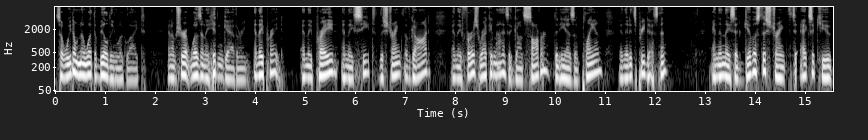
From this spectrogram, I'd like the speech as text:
So we don't know what the building looked like, and I'm sure it wasn't a hidden gathering. And they prayed, and they prayed, and they seeked the strength of God, and they first recognized that God's sovereign, that He has a plan, and that it's predestined. And then they said, "Give us the strength to execute."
